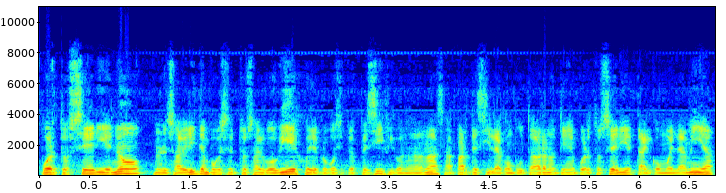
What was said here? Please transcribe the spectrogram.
Puerto serie no, no los habiliten porque esto es algo viejo y de propósito específico nada más. Aparte si la computadora no tiene puerto serie, tal como es la mía,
